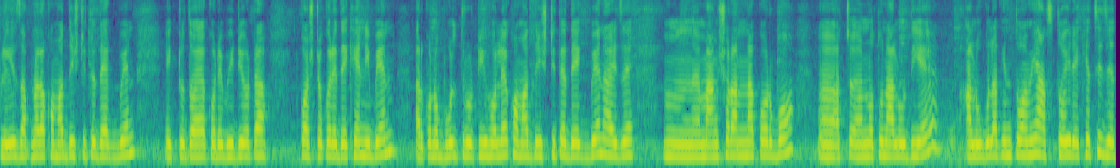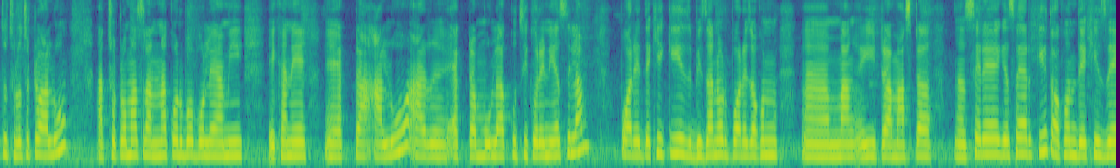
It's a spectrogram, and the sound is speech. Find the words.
প্লিজ আপনারা ক্ষমার দৃষ্টিতে দেখবেন। একটু দয়া করে ভিডিওটা কষ্ট করে দেখে নেবেন। আর কোনো ভুল ত্রুটি হলে ক্ষমার দৃষ্টিতে দেখবেন। আর এই যে মাংস রান্না করব আচ্ছা নতুন আলু দিয়ে, আলুগুলা কিন্তু আমি আস্তই রেখেছি, যেহেতু ছোটো ছোটো আলু। আর ছোটো মাছ রান্না করব বলে আমি এখানে একটা আলু আর একটা মূলা কুচি করে নিয়েছিলাম। পরে দেখি কি, ভিজানোর পরে যখন এইটা মাছটা সেরে গেছে আর কি, তখন দেখি যে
